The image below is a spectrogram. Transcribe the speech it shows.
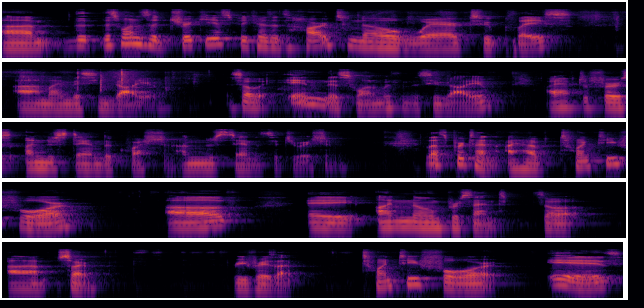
Um, th this one is the trickiest because it's hard to know where to place uh, my missing value. So in this one, with the missing value, I have to first understand the question, understand the situation. Let's pretend I have 24 of a unknown percent. So, uh, sorry, rephrase that. 24 is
